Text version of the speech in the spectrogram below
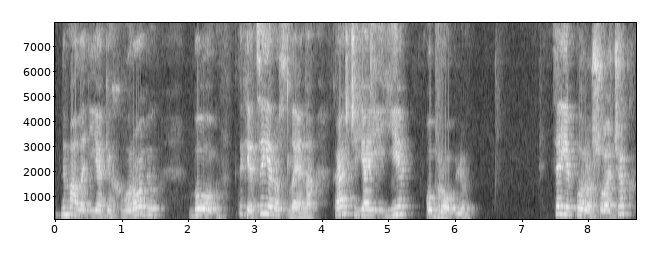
не мала ніяких хворобів, бо таке, це є рослина. Краще я її оброблю. Це є порошочок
